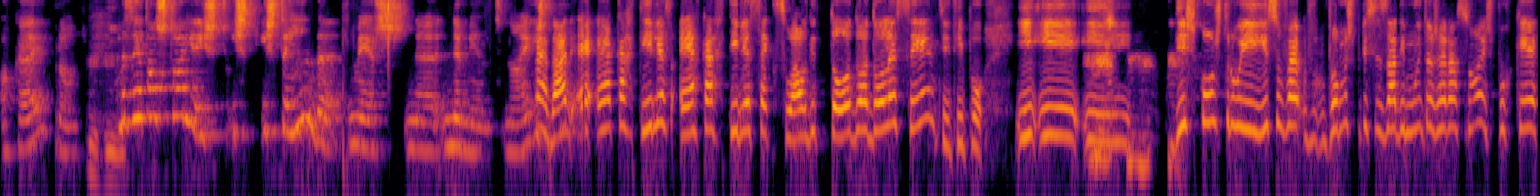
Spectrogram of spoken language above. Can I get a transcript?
ok? Pronto. Uhum. Mas é a tal história, isto, isto, isto ainda mexe na, na, mente, não é? Isto... Verdade, é, é, a cartilha, é a cartilha sexual de todo adolescente, tipo, e, e, e desconstruir isso vai, vamos precisar de muitas gerações, porque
